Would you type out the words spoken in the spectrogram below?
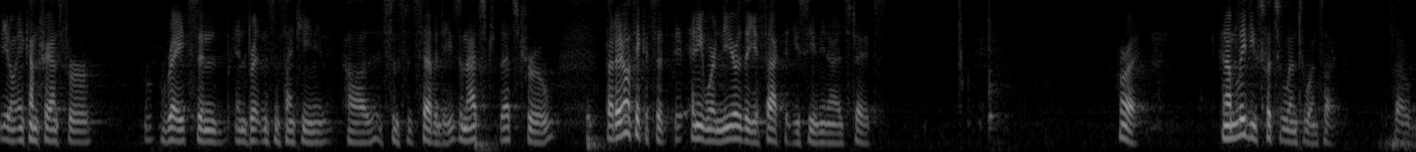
you know, income transfer rates in, in Britain since 19 uh, since the 70s, and that's that's true. But I don't think it's a, anywhere near the effect that you see in the United States. All right. And I'm leaving Switzerland to one side. So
